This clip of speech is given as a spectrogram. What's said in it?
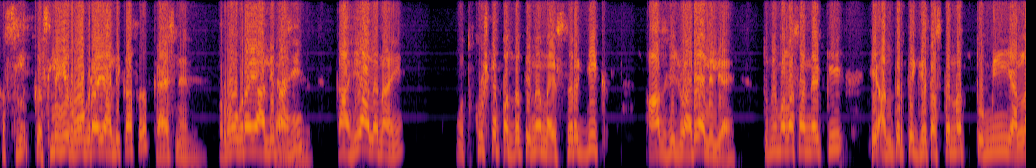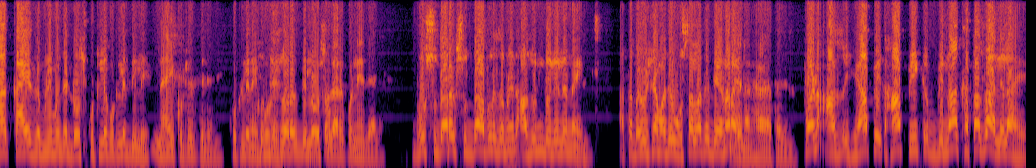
कसली कसलीही रोगराई आली का सर? कायच नाही. रोगराई आली नाही काही आलं नाही. उत्कृष्ट पद्धतीनं नैसर्गिक आज ही ज्वारी आलेली आहे. तुम्ही मला सांगा की हे आंतरपीक घेत असताना तुम्ही याला काय जमिनीमध्ये डोस कुठले कुठले दिले? नाही कुठलेच दिले नाही. कुठले नाही. भूसुधारक दिलं होतं? सुधारक पण नाही द्यायला. भूसुधारक सुद्धा आपल्या जमिनीत अजून दिलेलं नाही. आता भविष्यामध्ये उसाला ते देणार आहे देणार, हा, आता देणार. पण आज ह्या पीक हा पीक बिना खताचा आलेला आहे.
